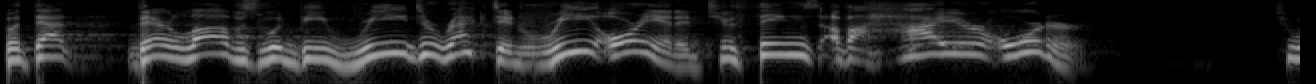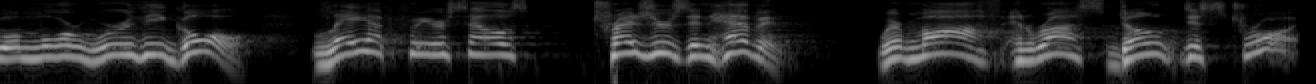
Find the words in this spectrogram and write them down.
but that their loves would be redirected, reoriented to things of a higher order, to a more worthy goal. Lay up for yourselves treasures in heaven where moth and rust don't destroy.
